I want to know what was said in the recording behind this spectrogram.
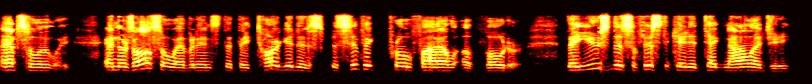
Absolutely. And there's also evidence that they targeted a specific profile of voter. They used the sophisticated technology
